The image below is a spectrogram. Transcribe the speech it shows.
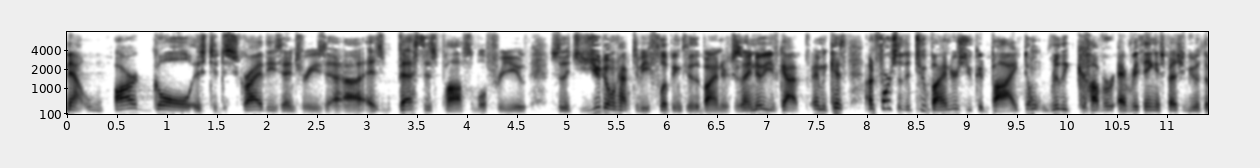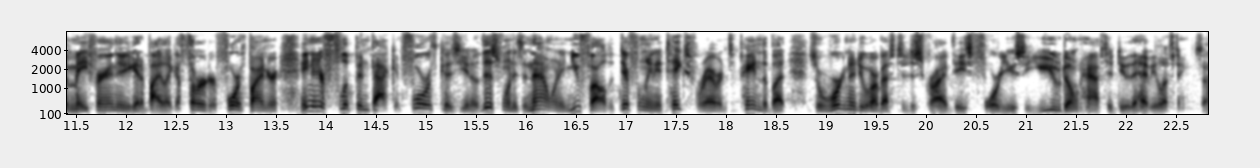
Now, our goal is to describe these entries uh, as best as possible for you so that you don't have to be flipping through the binders. Because I know you've got, I mean, because unfortunately, the two binders you could buy don't really cover everything, especially if you with the Mayfair in there. You got to buy like a third or fourth binder, and you're flipping back and forth because, you know, this one is in that one, and you filed it differently, and it takes forever. And it's a pain in the butt. So we're going to do our best to describe these for you so you don't have to do the heavy lifting. So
